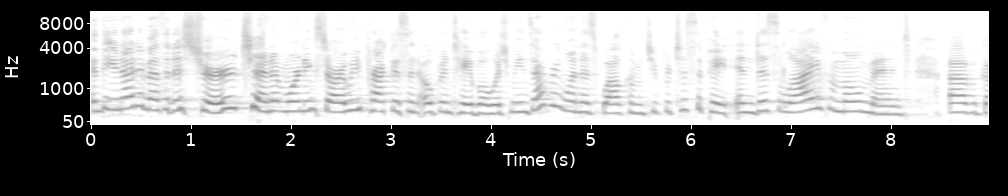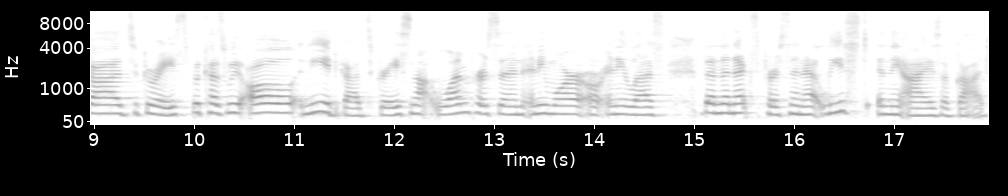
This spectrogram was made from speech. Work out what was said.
In the United Methodist Church and at Morning Star, we practice an open table, which means everyone is welcome to participate in this live moment of God's grace because we all need God's grace, not one person any more or any less than the next person, at least in the eyes of God.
